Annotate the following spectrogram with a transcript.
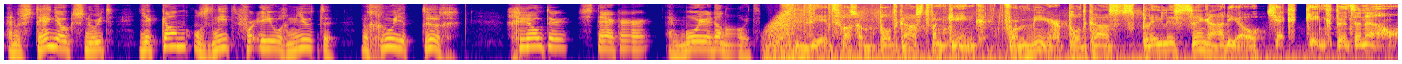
en hoe streng je ook snoeit, je kan ons niet voor eeuwig muten. We groeien terug. Groter, sterker en mooier dan ooit. Dit was een podcast van Kink. Voor meer podcasts, playlists en radio, check kink.nl.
